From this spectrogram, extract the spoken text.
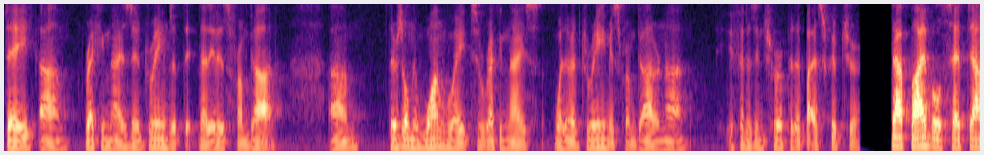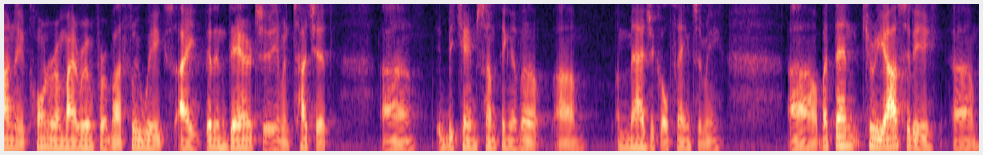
they um, recognize their dreams that, they, that it is from God. Um, there's only one way to recognize whether a dream is from God or not, if it is interpreted by scripture. That Bible sat down in a corner of my room for about three weeks. I didn't dare to even touch it. Uh, it became something of a, um, a magical thing to me. Uh, but then curiosity um,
